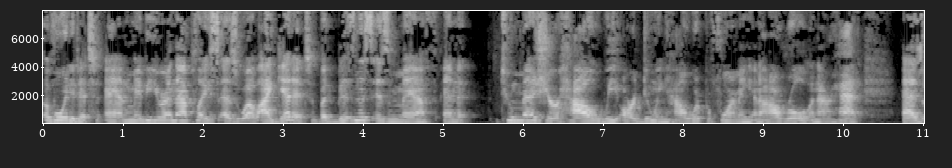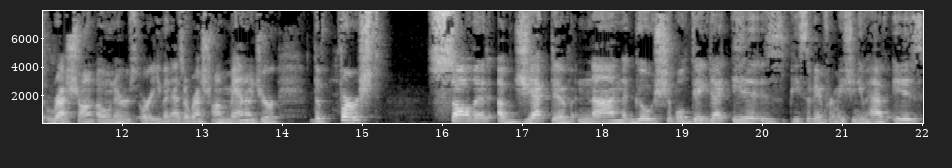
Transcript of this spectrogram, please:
avoided it. And maybe you're in that place as well. I get it. But business is math. And to measure how we are doing, how we're performing and our role and our hat as restaurant owners or even as a restaurant manager, the first solid, objective, non-negotiable data is piece of information you have is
